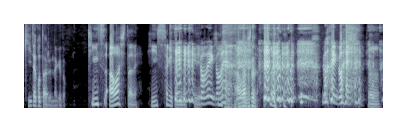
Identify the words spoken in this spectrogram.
聞いたことあるんだけど。品質合わしたね。品質下げたんじゃなくて。ごめんごめん合わした。ごめん ごめん。うん。そ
